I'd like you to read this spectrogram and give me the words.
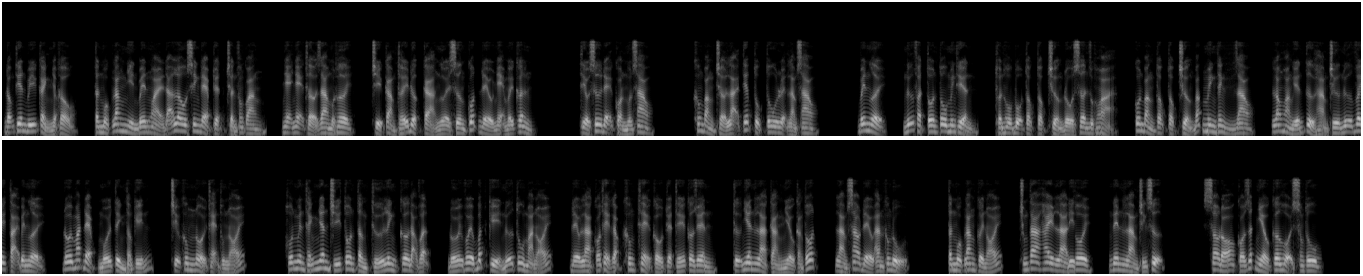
Động thiên bí cảnh nhập khẩu, tần mục lăng nhìn bên ngoài đã lâu xinh đẹp tuyệt trần phong quang, nhẹ nhẹ thở ra một hơi chỉ cảm thấy được cả người xương cốt đều nhẹ mấy cân. Tiểu sư đệ còn muốn sao? Không bằng trở lại tiếp tục tu luyện làm sao? Bên người, nữ phật tôn tô minh thiền, thuần Hồ bộ tộc tộc trưởng đồ sơn dục hỏa, côn bằng tộc tộc trưởng bắc minh thanh giao, long hoàng yến tử hàm chư nữ vây tại bên người, đôi mắt đẹp mối tình thầm kín, chịu không nổi thẹn thùng nói. Hôn nguyên thánh nhân trí tôn tầng thứ linh cơ đạo vận, đối với bất kỳ nữ tu mà nói, đều là có thể gặp không thể cầu tuyệt thế cơ duyên, tự nhiên là càng nhiều càng tốt, làm sao đều ăn không đủ. Tần mục lăng cười nói, chúng ta hay là đi thôi, nên làm chính sự. Sau đó có rất nhiều cơ hội song tu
